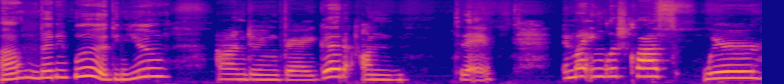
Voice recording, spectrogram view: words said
I'm very good. And you? I'm doing very good on today. In my English class, we're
